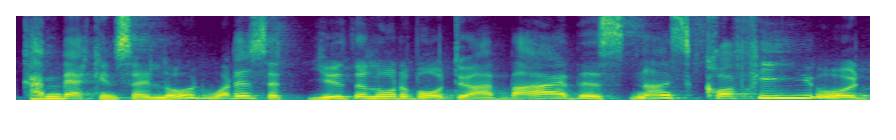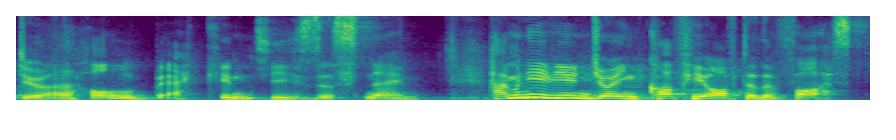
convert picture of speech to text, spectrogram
come back and say, Lord, what is it? You're the Lord of all. Do I buy this nice coffee or do I hold back in Jesus' name? How many of you enjoying coffee after the fast?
